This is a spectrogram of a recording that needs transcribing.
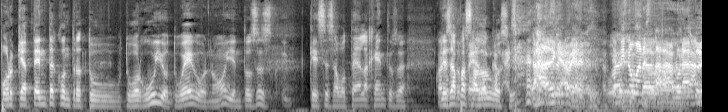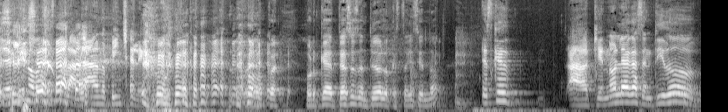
porque atenta contra tu, tu orgullo, tu ego, ¿no? Y entonces que se sabotea a la gente, o sea... ¿Cuál ¿Les es ha pasado pedo, algo así? Ah, de que, a ver, ¿Cuál de mí no van a estar hablando. De mí no vas a estar hablando, pinche ¿Por qué? ¿Te hace sentido lo que está diciendo? Es que a quien no le haga sentido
